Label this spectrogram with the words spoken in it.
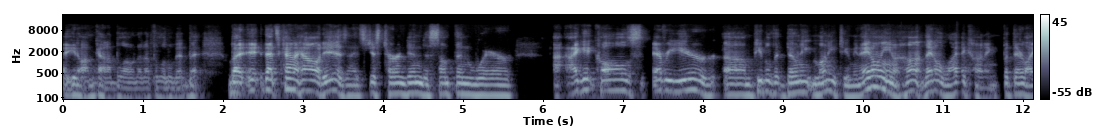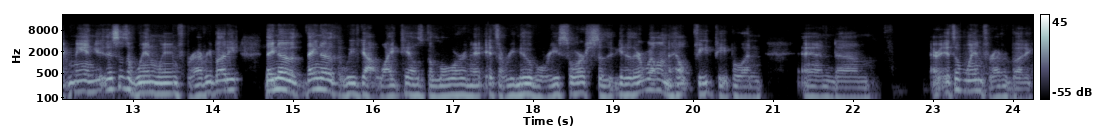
you know i'm kind of blowing it up a little bit but but it, that's kind of how it is and it's just turned into something where i, I get calls every year um, people that donate money to me they don't even hunt they don't like hunting but they're like man you, this is a win-win for everybody. They know they know that we've got whitetails galore and it, it's a renewable resource so that you know they're willing to help feed people and and um, it's a win for everybody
